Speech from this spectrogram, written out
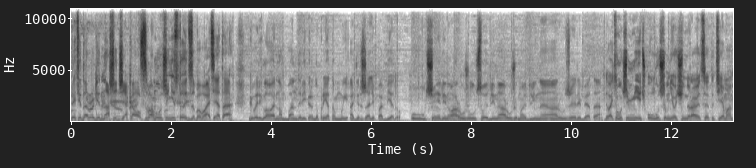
Эти дороги наши, Джеклс. Вам лучше не стоит забывать это. Говорит главарь нам банды Риппер, но при этом мы одержали победу. Улучшение длинного оружия. Лучше свое длинное оружие. Мое длинное оружие, ребята. Давайте лучше меч улучшим. Мне очень нравится эта тема.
